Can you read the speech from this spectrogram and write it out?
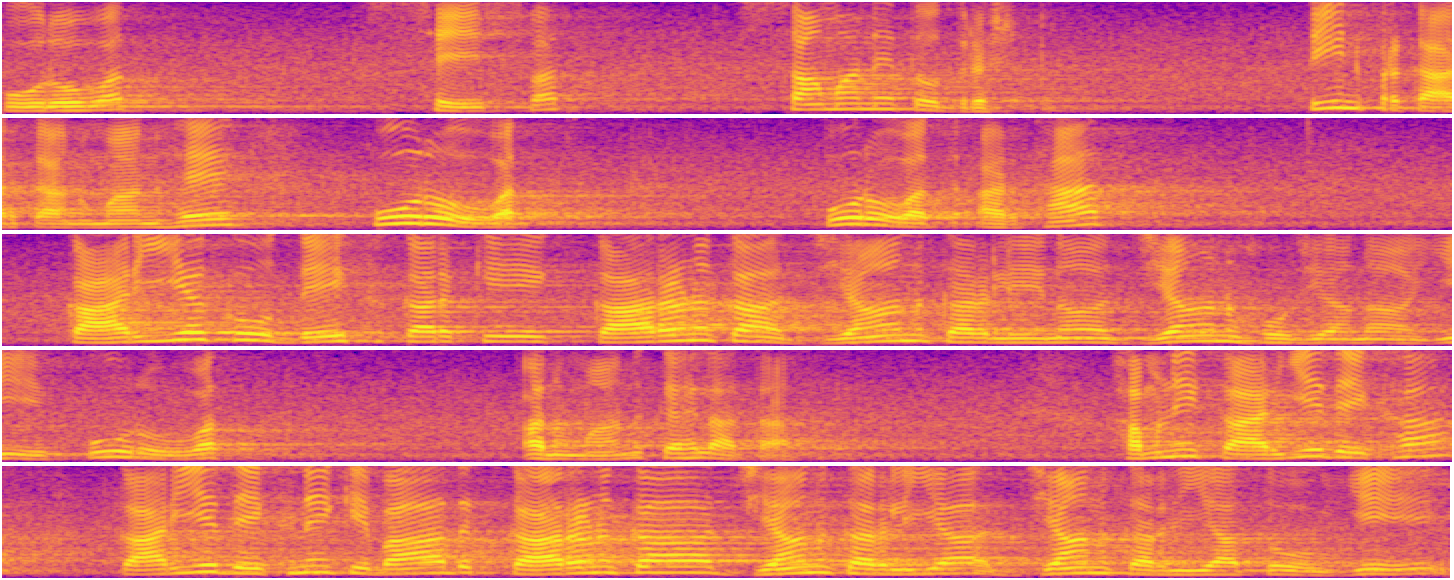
पूर्ववत, शेषवत, सामान्य तो दृष्ट। तीन प्रकार का अनुमान है, पूर्ववत। पूर्ववत अर्थात कार्य को देख करके कारण का ज्ञान कर लेना, ज्ञान हो जाना, ये पूर्ववत अनुमान कहलाता है। हमने कार्य देखा, कार्य देखने के बाद कारण का ज्ञान कर लिया, ज्ञान कर लिया तो ये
